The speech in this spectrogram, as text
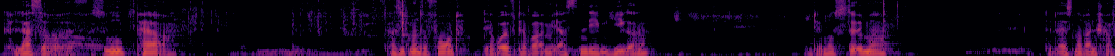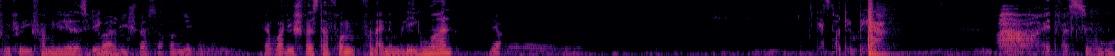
Klasse, Rolf. Super. Da sieht man sofort, der Rolf, der war im ersten Leben Jäger. Und der musste immer das Essen ran schaffen für die Familie. Deswegen, war die Schwester von Lego. er war die Schwester von, von einem Leguan. Ja. Jetzt noch den Bär. Etwas zu hoch.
